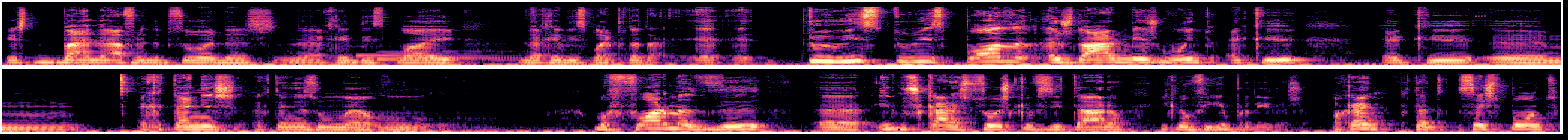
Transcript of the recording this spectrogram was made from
este banner à frente da pessoa nas, na rede display, na rede display. Portanto, é, é, tudo isso, tudo isso pode ajudar mesmo muito a que, a que, hum, a que tenhas, a que tenhas uma, um, uma forma de uh, ir buscar as pessoas que visitaram e que não fiquem perdidas. Ok? Portanto, sexto ponto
